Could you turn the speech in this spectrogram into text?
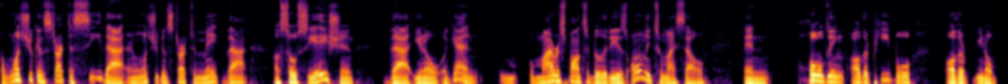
And once you can start to see that, and once you can start to make that association, that you know, again, my responsibility is only to myself, and holding other people, other you know,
